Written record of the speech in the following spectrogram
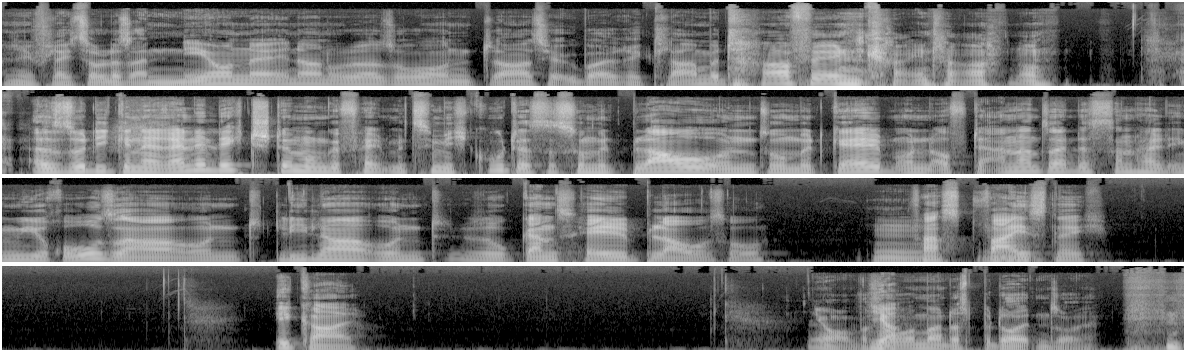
Nicht, vielleicht soll das an Neon erinnern oder so und da ist ja überall Reklametafeln, keine Ahnung. Also so die generelle Lichtstimmung gefällt mir ziemlich gut. Das ist so mit Blau und so mit Gelb und auf der anderen Seite ist dann halt irgendwie rosa und lila und so ganz hellblau, so Mhm. fast Mhm. weißlich. Egal. Ja, was Ja. auch immer das bedeuten soll.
